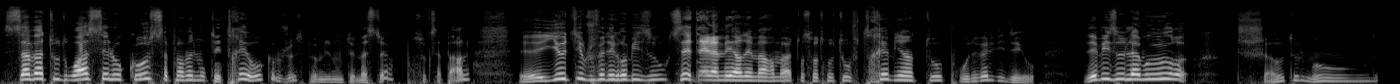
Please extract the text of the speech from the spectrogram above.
Ça va tout droit, c'est loco, ça permet de monter très haut comme jeu, ça permet de monter master pour ceux que ça parle. Et YouTube, je vous fais des gros bisous, c'était la meilleure des marmottes, on se retrouve très bientôt pour une nouvelle vidéo. Des bisous de l'amour, ciao tout le monde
